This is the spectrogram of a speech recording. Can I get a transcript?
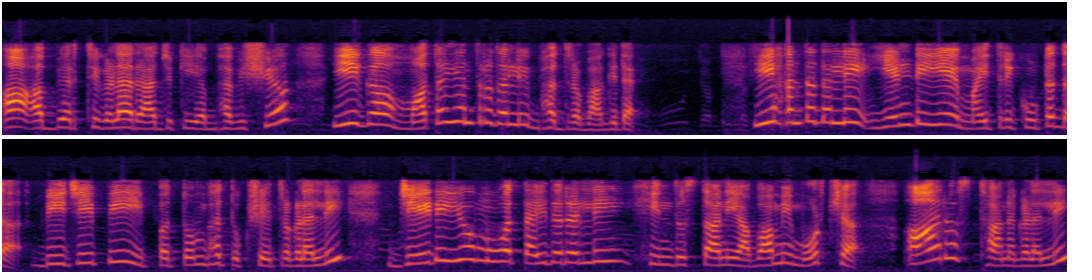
ಆ ಅಭ್ಯರ್ಥಿಗಳ ರಾಜಕೀಯ ಭವಿಷ್ಯ ಈಗ ಮತಯಂತ್ರದಲ್ಲಿ ಭದ್ರವಾಗಿದೆ. ಈ ಹಂತದಲ್ಲಿ ಎನ್ಡಿಎ ಮೈತ್ರಿಕೂಟದ ಬಿಜೆಪಿ ಇಪ್ಪತ್ತೊಂಬತ್ತು ಕ್ಷೇತ್ರಗಳಲ್ಲಿ ಜೆಡಿಯು ಮೂವತ್ತೈದರಲ್ಲಿ, ಹಿಂದೂಸ್ತಾನಿ ಅವಾಮಿ ಮೋರ್ಚಾ ಆರು ಸ್ಥಾನಗಳಲ್ಲಿ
